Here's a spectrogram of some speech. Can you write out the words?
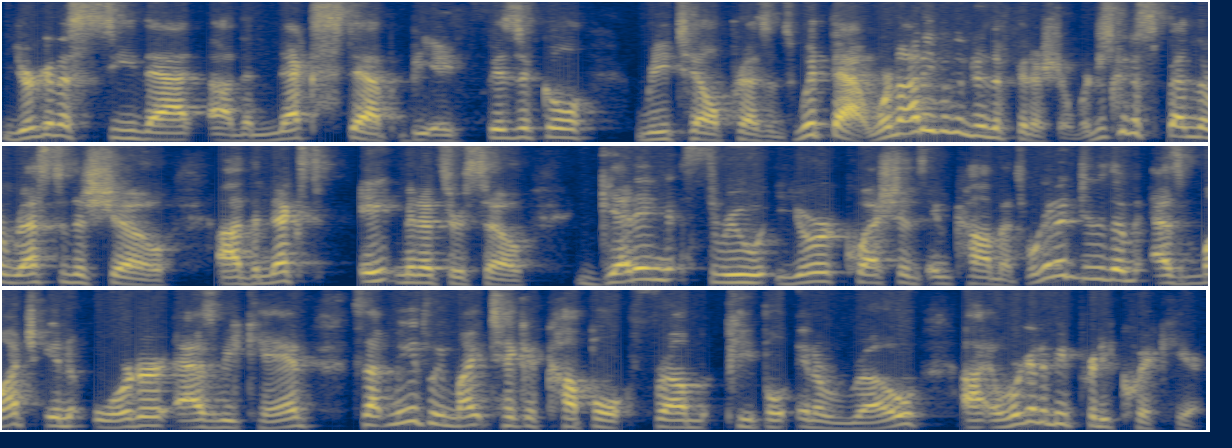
You're going to see that uh, the next step be a physical retail presence. With that, we're not even going to do the finisher. We're just going to spend the rest of the show, uh, the next eight minutes or so, getting through your questions and comments. We're going to do them as much in order as we can. So that means we might take a couple from people in a row, uh, and we're going to be pretty quick here.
